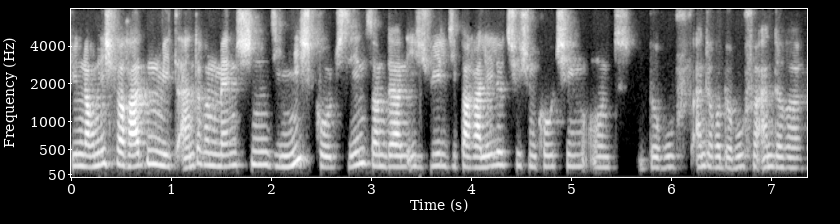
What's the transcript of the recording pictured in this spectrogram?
ich will noch nicht verraten mit anderen Menschen, die nicht Coach sind, sondern ich will die Parallele zwischen Coaching und Beruf, andere Berufe, andere.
